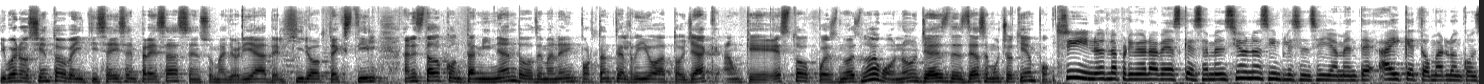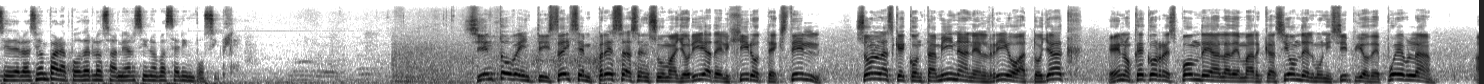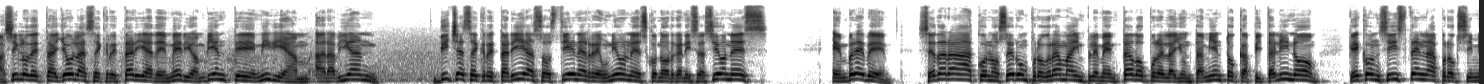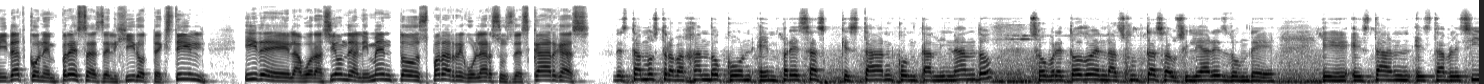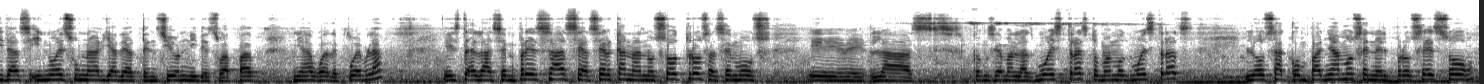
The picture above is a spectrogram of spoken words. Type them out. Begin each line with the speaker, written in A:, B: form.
A: Y bueno, 126 empresas, en su mayoría del giro textil, han estado contaminando de manera importante el río Atoyac, aunque esto pues no es nuevo, ¿no? Ya es desde hace mucho tiempo.
B: Sí, no es la primera vez que se menciona, simple y sencillamente hay que tomarlo en consideración para poderlo sanear, si no va a ser imposible.
C: 126 empresas, en su mayoría del giro textil, son las que contaminan el río Atoyac en lo que corresponde a la demarcación del municipio de Puebla. Así lo detalló la secretaria de Medio Ambiente, Miriam Arabián. Dicha secretaría sostiene reuniones con organizaciones. En breve, se dará a conocer un programa implementado por el Ayuntamiento Capitalino que consiste en la proximidad con empresas del giro textil y de elaboración de alimentos para regular sus descargas.
D: Estamos trabajando con empresas que están contaminando, sobre todo en las juntas auxiliares donde eh, están establecidas y no es un área de atención ni de Suapap ni Agua de Puebla. las empresas se acercan a nosotros, hacemos eh, las, ¿cómo se llaman? Las muestras, tomamos muestras, los acompañamos en el proceso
